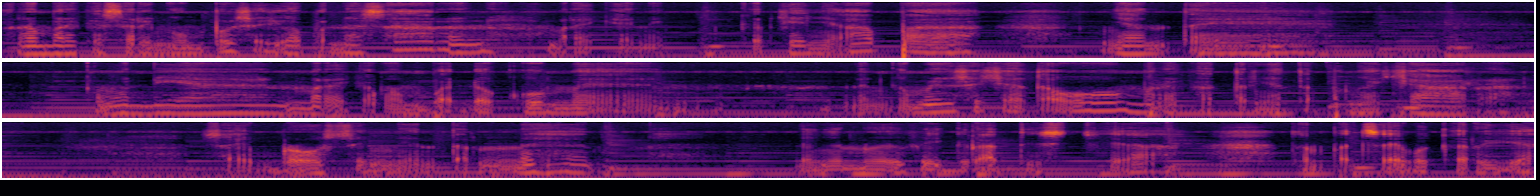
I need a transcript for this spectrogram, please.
karena mereka sering ngumpul saya juga penasaran mereka ini kerjanya apa nyantai. Kemudian mereka membuat dokumen dan kemudian saya tahu oh, mereka ternyata pengacara. Saya browsing di internet dengan wifi gratis ya. Tempat saya bekerja.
